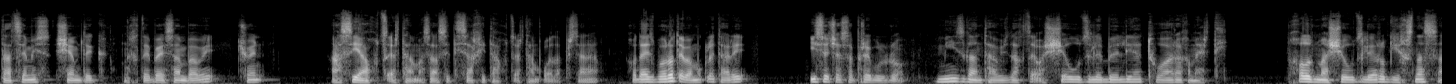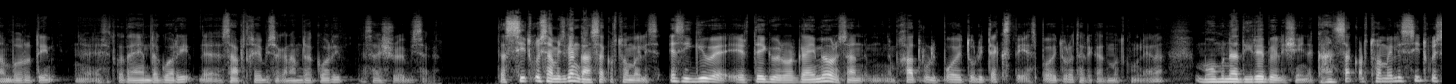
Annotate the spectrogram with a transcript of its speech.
დაცემის შემდეგ ხდება ეს ამბავი ჩვენ ასე აღწერთ ამას ასეთი სახით აღწერთ ამ ყველაფერს არა? ხო და ეს ბოროტება მოკლედ არის ისე ჩასაფრებული რომ მისგან თავის დაღწევა შეუძლებელია თუ არა ღმერთი. მხოლოდ მას შეუძლია რომ გიხსნას ამ ბოროტი ესე თქვა და ამ დაგვარი საფრთხეებისაგან ამ დაგვარი საშუალებისაგან და სიტყვის ამისგან განსაკრთომელის. ეს იგივე ერთ-ეგივე რო არ გამეოროს ან მხატვრული პოეტური ტექსტია, პოეტურად არის გადმოთქმული, არა? მომნადირებელი შეიძლება განსაკრთომელის სიტყვის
